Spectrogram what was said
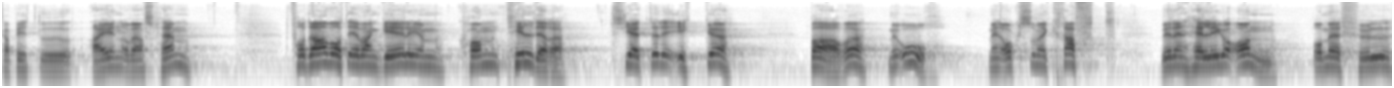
kapittel 1 og vers 5. For da vårt evangelium kom til dere, skjedde det ikke bare med ord, men også med kraft ved Den hellige ånd og med full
